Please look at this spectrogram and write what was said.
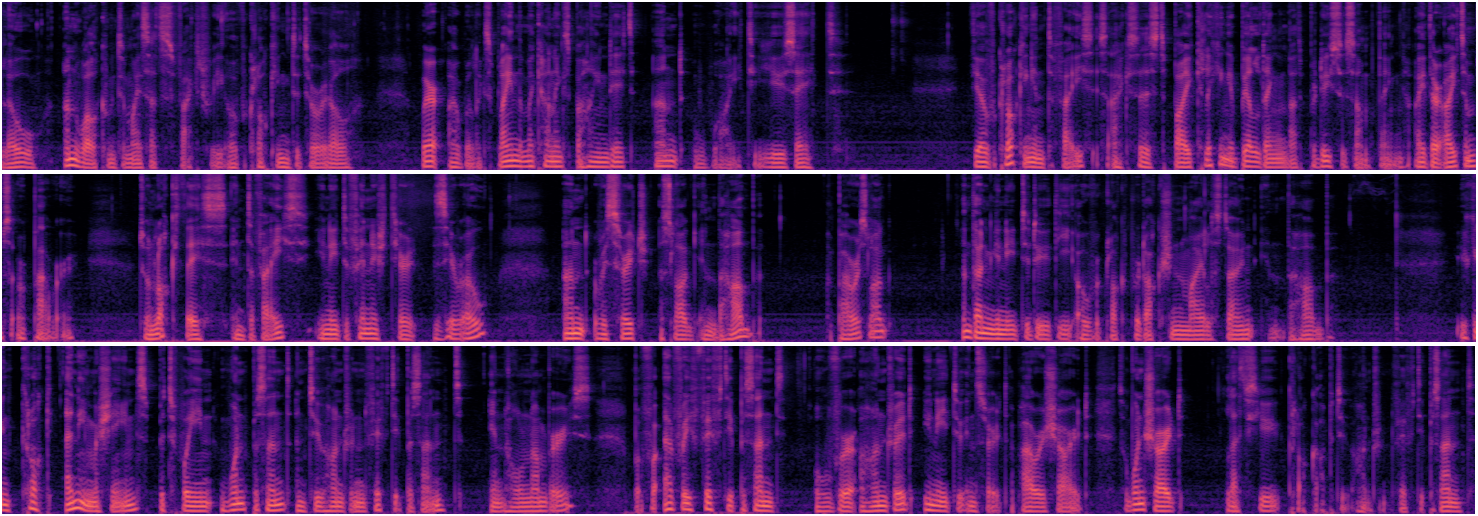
Hello and welcome to my satisfactory overclocking tutorial where I will explain the mechanics behind it and why to use it. The overclocking interface is accessed by clicking a building that produces something, either items or power. To unlock this interface you need to finish tier 0 and research a slug in the hub, a power slug, and then you need to do the overclock production milestone in the hub. You can clock any machines between 1% and 250% in whole numbers, but for every 50% over 100, you need to insert a power shard. So one shard lets you clock up to 150%.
